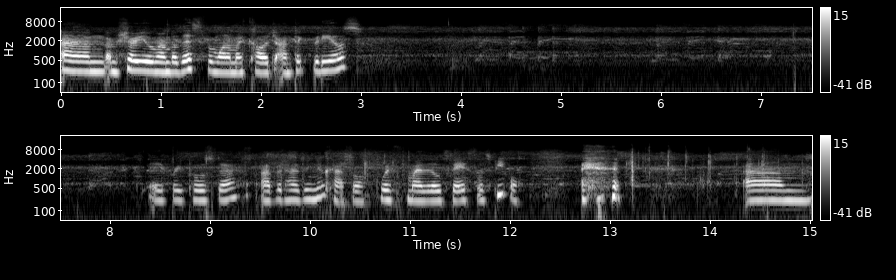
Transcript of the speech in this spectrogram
And I'm sure you remember this from one of my college antic videos. A free poster advertising Newcastle with my little faceless people. um,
